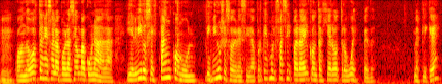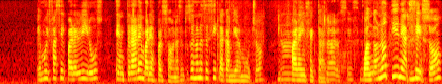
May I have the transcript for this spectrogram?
Mm. Cuando vos tenés a la población vacunada y el virus es tan común, disminuye su agresividad porque es muy fácil para él contagiar a otro huésped. ¿Me expliqué? Es muy fácil para el virus entrar en varias personas, entonces no necesita cambiar mucho Mm. para infectar. Claro, sí, sí. Cuando no tiene acceso,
